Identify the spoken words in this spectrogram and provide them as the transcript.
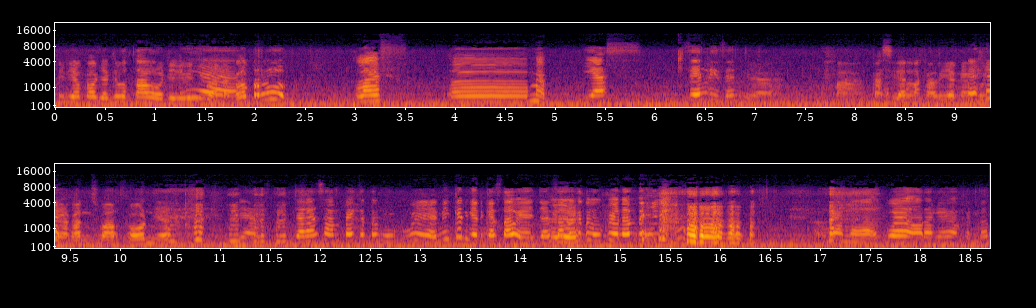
Video call jadi lo tahu dia di mana. Kalau perlu live eh, map. yes Zenly Zenly Ya. Nah, kasihan lah kalian yang punya kan smartphone ya. ya jangan sampai ketemu gue ya ini kan gak dikasih tahu ya jangan sampai Iya. ketemu gue nanti Enggak kok, gue orangnya gak bener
